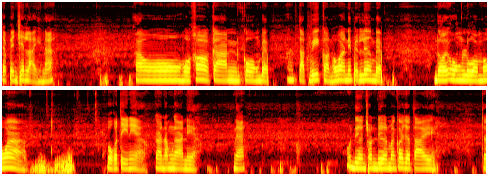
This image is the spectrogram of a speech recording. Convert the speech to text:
จะเป็นเช่นไรนะ เอาหัวข้อการโกงแบบตัดวิกก่อนเพราะว่านี่เป็นเรื่องแบบโดยองค์รวมเพราะว่าปกติเนี่ยการทำงานเนี่ยนะเดือนชนเดือนมันก็จะตายจะ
